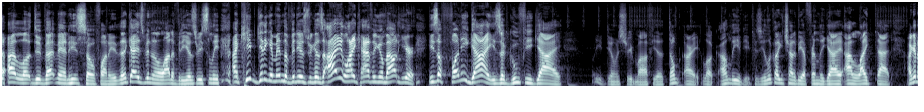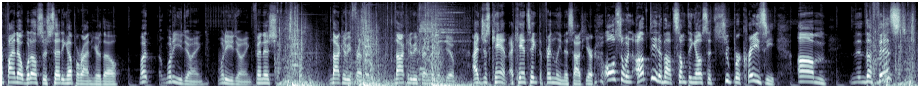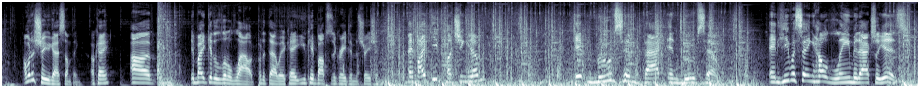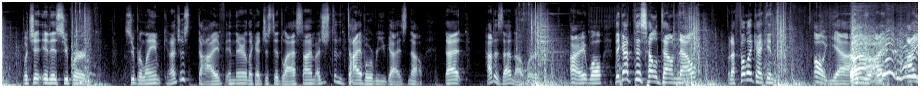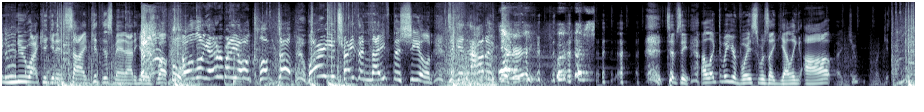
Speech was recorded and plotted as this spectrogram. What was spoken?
I love, dude, Batman, he's so funny. That guy's been in a lot of videos recently. I keep getting him in the videos because I like having him out here. He's a funny guy. He's a goofy guy. What are you doing, Street Mafia? Don't, all right, look, I'll leave you because you look like you're trying to be a friendly guy. I like that. I gotta find out what else they're setting up around here, though. What, what are you doing? What are you doing? Finish. Not gonna be friendly. Not gonna be friendly with you. I just can't. I can't take the friendliness out here. Also, an update about something else that's super crazy. Um, the, the fist. I'm gonna show you guys something. Okay. Uh, it might get a little loud. Put it that way. Okay. UK Bops is a great demonstration. If I keep punching him, it moves him back and moves him. And he was saying how lame it actually is, which it, it is super, super lame. Can I just dive in there like I just did last time? I just did a dive over you guys. No, that how does that not work? All right, well, they got this held down now, but I felt like I can... Oh, yeah, I knew I, I knew I could get inside. Get this man out of here as well. Oh, look, everybody all clumped up. Why are you trying to knife the shield to get out of here? Tipsy, I like the way your voice was like yelling, ah. You, get, get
